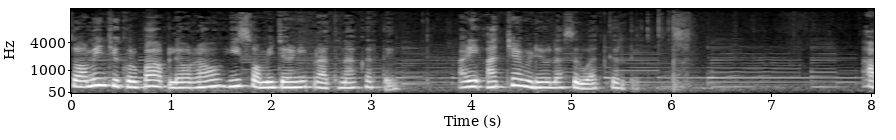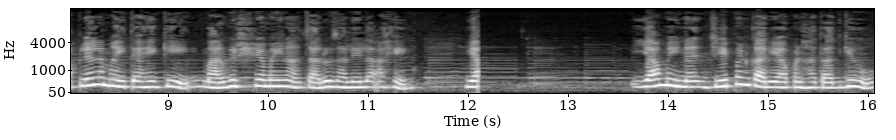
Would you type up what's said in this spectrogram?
स्वामींची कृपा आपल्यावर राहो ही स्वामीचरणी प्रार्थना करते आणि आजच्या व्हिडिओला सुरुवात करते. आपल्याला माहिती आहे की मार्गशीर्ष महिना चालू झालेला आहे. या महिन्यात जे पण कार्य आपण हातात घेऊ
